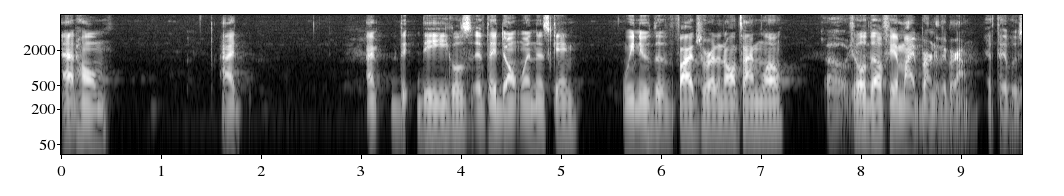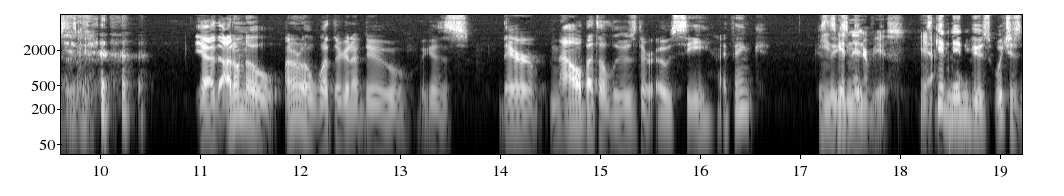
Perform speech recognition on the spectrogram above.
at home. I, I the, the Eagles, if they don't win this game, we knew the vibes were at an all time low. Oh, yeah. Philadelphia might burn to the ground if they lose this game. Yeah, I don't know. I don't know what they're gonna do because they're now about to lose their OC. I think 'Cause He's he's getting get- interviews. Yeah. He's getting interviews, which is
